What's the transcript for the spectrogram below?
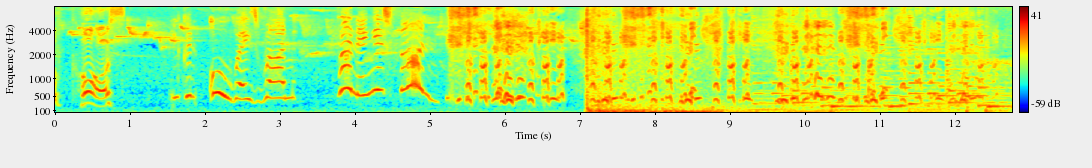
of course. You can always run. Running is fun.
